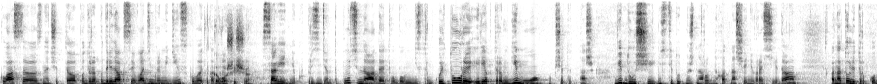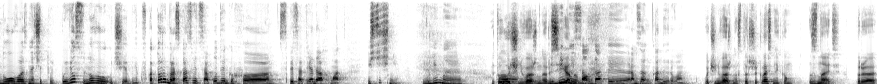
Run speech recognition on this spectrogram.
класса значит, э, под, под редакцией Владимира Мединского. Это Кого же еще? Советник президента Путина, а до этого был министром культуры и ректором ГИМО, вообще-то наш ведущий Институт международных отношений в России, да, Анатолия Туркунова, значит, появился новый учебник, в котором рассказывается о подвигах э, спецотряда «Ахмат» из Чечни. Любимые это а, очень важно россиянам. Солдаты Рамзана Кадырова. Очень важно старшеклассникам знать про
